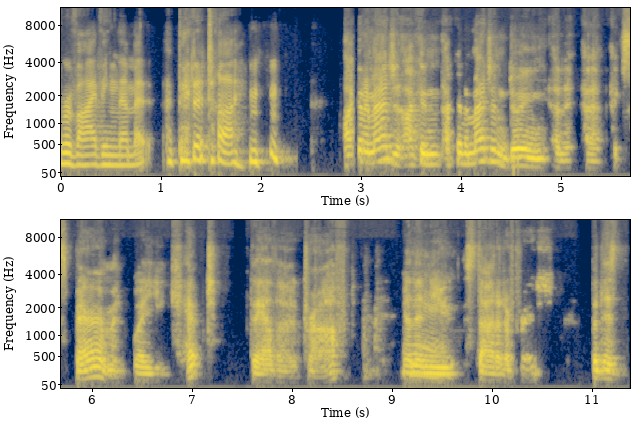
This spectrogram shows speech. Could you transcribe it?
reviving them at a better time. I can imagine. I can. I can imagine doing an experiment where you kept the other draft and yeah. then you started afresh. But there's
